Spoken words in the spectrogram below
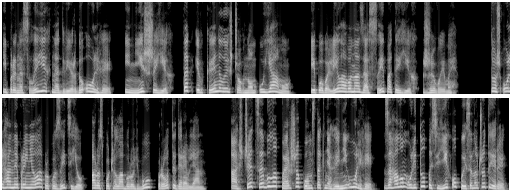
і принесли їх на двір до Ольги, і нісши їх, так і вкинули човном у яму, і повеліла вона засипати їх живими. Тож Ольга не прийняла пропозицію, а розпочала боротьбу проти деревлян. А ще це була перша помста княгині Ольги. Загалом у літописі їх описано чотири.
